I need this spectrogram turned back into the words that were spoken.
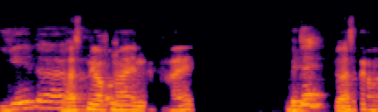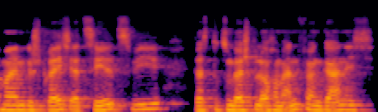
Jeder du hast mir auch mal im Gespräch, Bitte? Du hast mir auch mal im Gespräch erzählt, wie, dass du zum Beispiel auch am Anfang gar nicht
